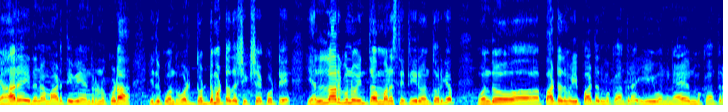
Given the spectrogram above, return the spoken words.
ಯಾರೇ ಇದನ್ನು ಮಾಡ್ತೀವಿ ಅಂದ್ರೂ ಕೂಡ ಇದಕ್ಕೊಂದು ದೊಡ್ಡ ಮಟ್ಟದ ಶಿಕ್ಷೆ ಕೊಟ್ಟು ಎಲ್ಲರಿಗೂ ಇಂಥ ಮನಸ್ಥಿತಿ ಇರುವಂಥವ್ರಿಗೆ ಒಂದು ಪಾಠದ ಈ ಪಾಠದ ಮುಖಾಂತರ, ಈ ಒಂದು ನ್ಯಾಯದ ಮುಖಾಂತರ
